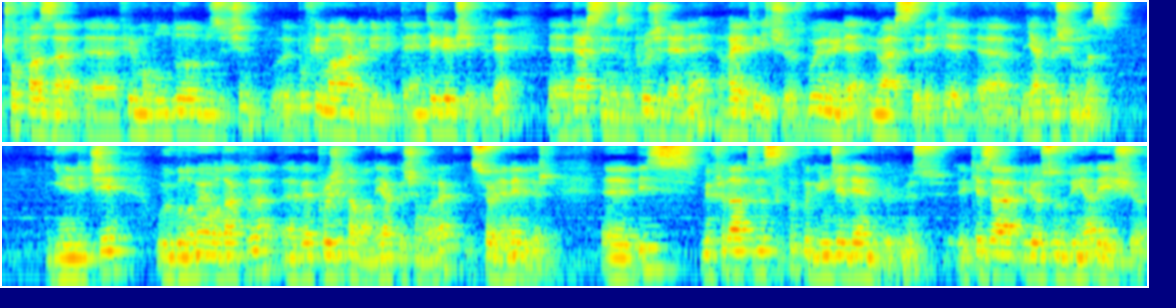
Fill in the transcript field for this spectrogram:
çok fazla e, firma bulduğumuz için bu firmalarla birlikte entegre bir şekilde derslerimizin projelerini hayata geçiriyoruz. Bu yönüyle üniversitedeki yaklaşımımız yenilikçi, uygulamaya odaklı ve proje tabanlı yaklaşım olarak söylenebilir. E, Biz müfredatını sıklıkla güncelleyen bir bölümümüz. E, Keza biliyorsunuz dünya değişiyor.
